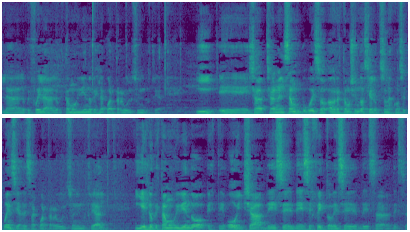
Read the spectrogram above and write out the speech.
la- lo que fue la- lo que estamos viviendo, que es la cuarta revolución industrial. Y eh, ya, ya analizamos un poco eso, ahora estamos yendo hacia lo que son las consecuencias de esa cuarta revolución industrial y es lo que estamos viviendo este, hoy ya de ese, de ese efecto, de, ese, de, esa, de esa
